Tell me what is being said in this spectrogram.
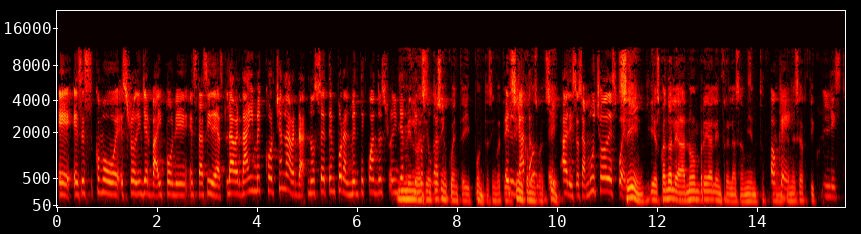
eh, ese es como Schrödinger va y pone estas ideas. La verdad, ahí me corchan, la verdad, no sé temporalmente cuándo Schrödinger dijo su gato. 1950 y punta, ¿El 55 gato? más o menos. Sí. Ah, listo, o sea, mucho después. Sí, y es cuando le da nombre al entrelazamiento en- Ok. en, ese artículo. Listo.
